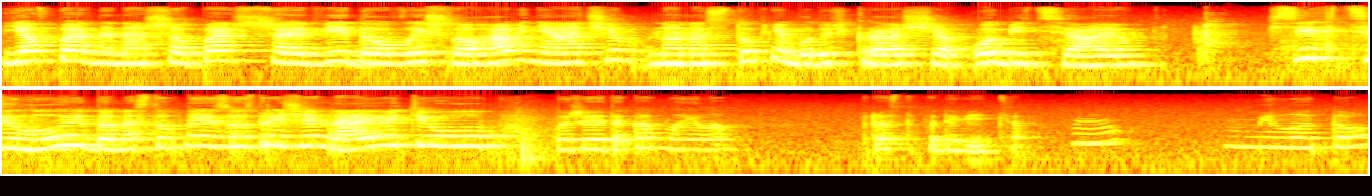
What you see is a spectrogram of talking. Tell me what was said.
Я впевнена, що перше відео вийшло гавнячим, але наступні будуть краще, обіцяю. Всіх цілую, до наступної зустрічі на YouTube. Боже, я така мила. Просто подивіться. Мілота.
